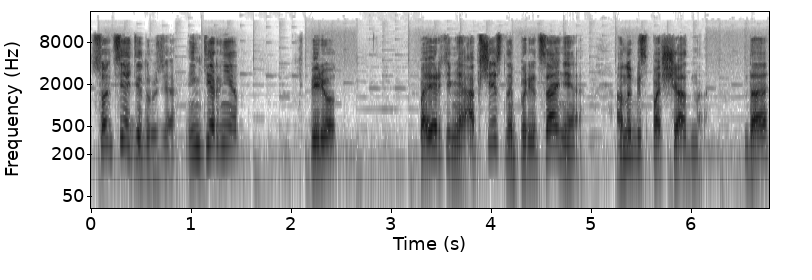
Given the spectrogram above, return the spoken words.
Соцсети, друзья, интернет, вперед. Поверьте мне, общественное порицание, оно беспощадно, да?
